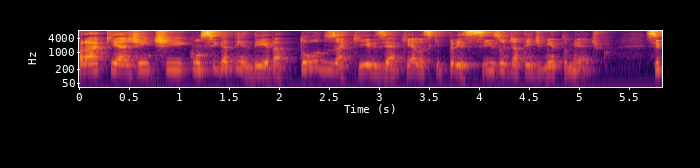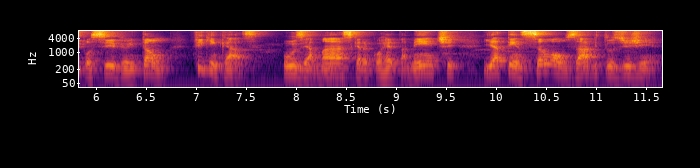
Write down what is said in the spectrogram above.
para que a gente consiga atender a todos aqueles e aquelas que precisam de atendimento médico. Se possível, então, fique em casa, use a máscara corretamente e atenção aos hábitos de higiene.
